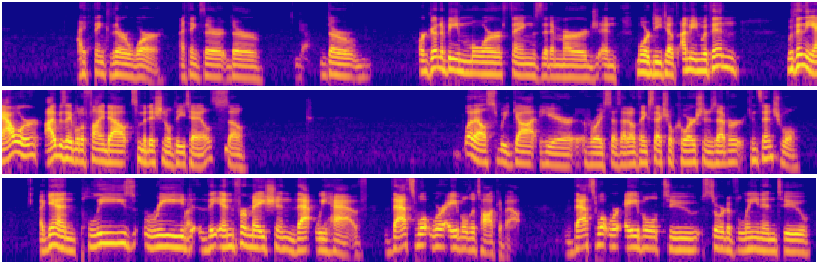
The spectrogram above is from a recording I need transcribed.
I think there were. I think there there Yeah. there are going to be more things that emerge and more details. I mean, within within the hour, I was able to find out some additional details. So, what else we got here? Roy says, "I don't think sexual coercion is ever consensual." Again, please read Right. the information that we have. That's what we're able to talk about. That's what we're able to sort of lean into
